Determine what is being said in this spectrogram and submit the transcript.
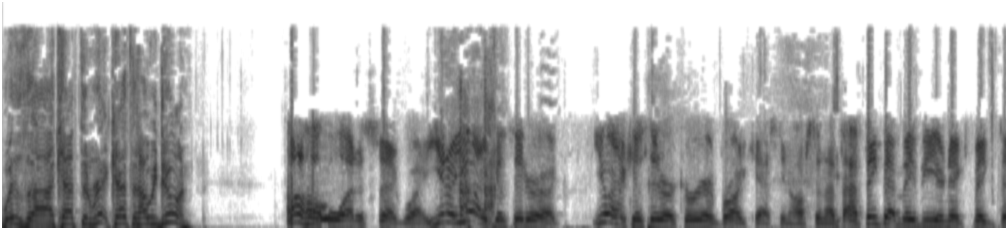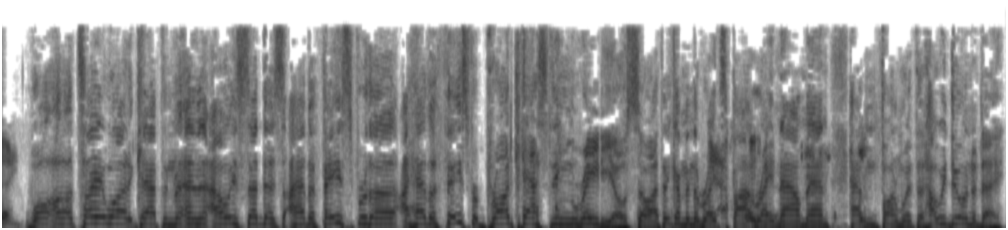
with uh, Captain Rick. Captain, how we doing? Oh, what a segue! You know, you ought to consider a you ought to consider a career in broadcasting, Austin. I, I think that may be your next big thing. Well, I'll tell you what, Captain, and I always said this. I have a face for the, I have a face for broadcasting radio, so I think I'm in the right spot right now, man. Having fun with it. How we doing today?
